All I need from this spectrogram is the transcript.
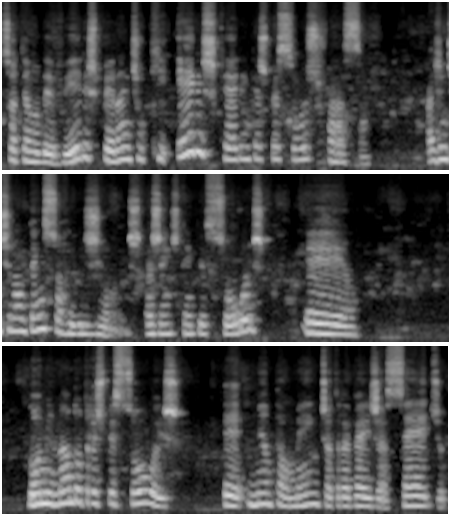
só tendo deveres perante o que eles querem que as pessoas façam. A gente não tem só religiões, a gente tem pessoas é, dominando outras pessoas é, mentalmente através de assédio,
